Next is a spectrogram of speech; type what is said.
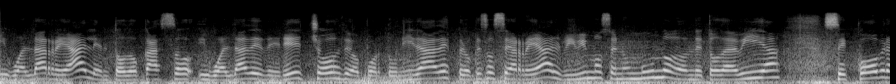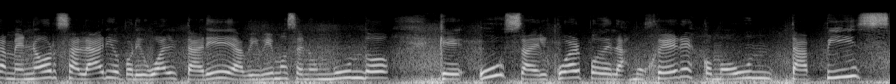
igualdad real en todo caso, igualdad de derechos, de oportunidades, pero que eso sea real. Vivimos en un mundo donde todavía se cobra menor salario por igual tarea, vivimos en un mundo que usa el cuerpo de las mujeres como un tapiz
